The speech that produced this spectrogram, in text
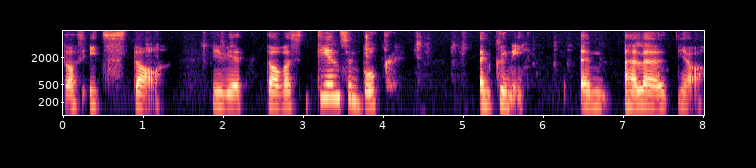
daar's iets daar. Jy weet, daar was teens en bok in Koenie. En hulle ja,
